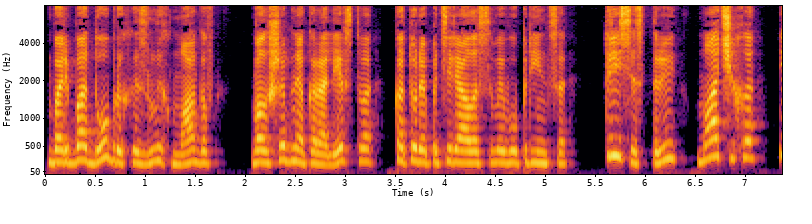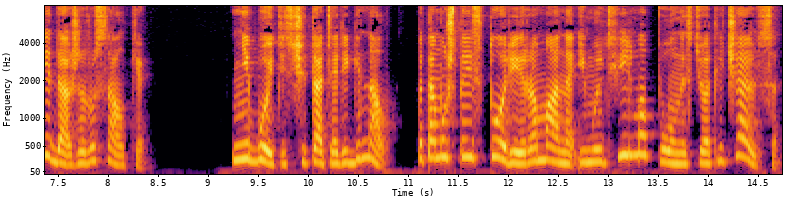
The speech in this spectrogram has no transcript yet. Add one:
борьба добрых и злых магов, волшебное королевство, которое потеряло своего принца, три сестры, мачеха и даже русалки. Не бойтесь читать оригинал, потому что истории романа и мультфильма полностью отличаются.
